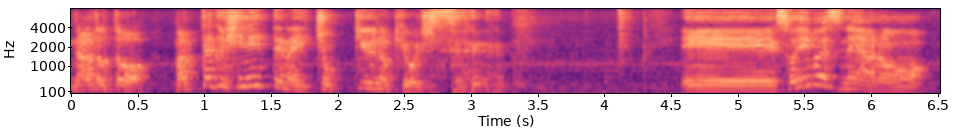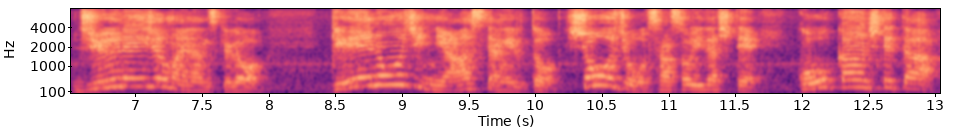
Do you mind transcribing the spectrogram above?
などと、全くひねってない直球の供述。えー、そういえばですね、あの、10年以上前なんですけど、芸能人に合わせてあげると、少女を誘い出して、強姦してた、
